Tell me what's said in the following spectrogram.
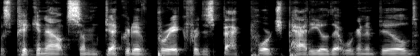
was picking out some decorative brick for this back porch patio that we're going to build,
